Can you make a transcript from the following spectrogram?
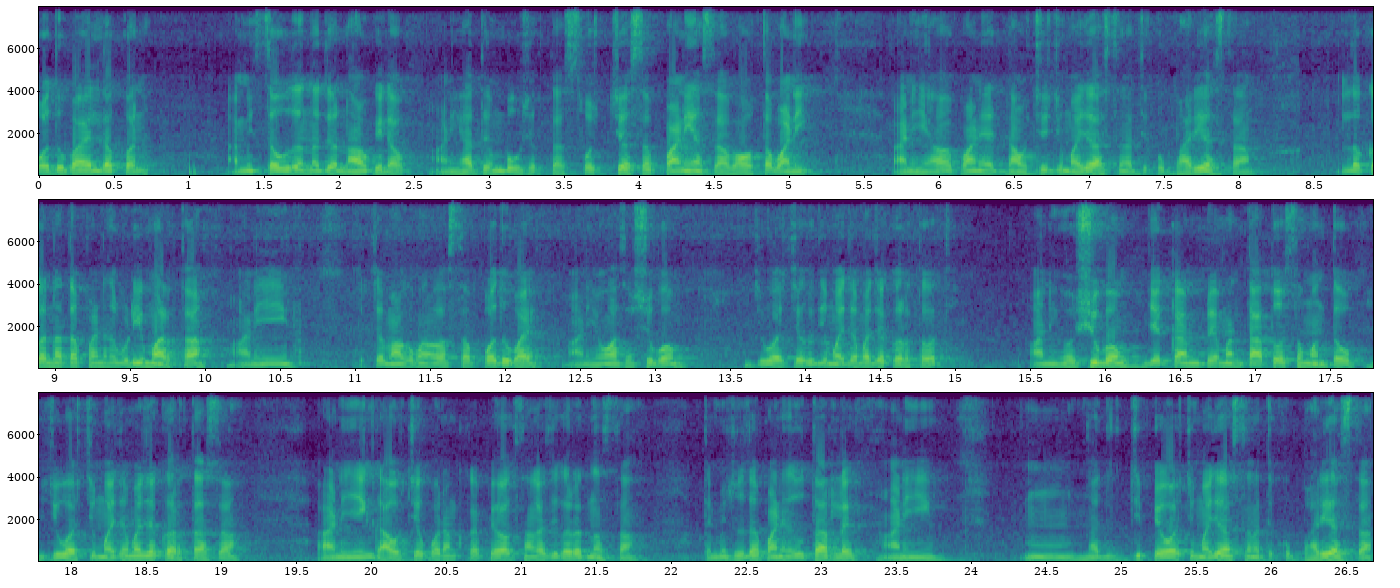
पदुबाय लपन आम्ही चौदा नदीवर नाव केलं. आणि ह्या तुम्ही बघू शकता स्वच्छ असं पाणी असा वाहता पाणी. आणि ह्या पाण्यात नावची जी मजा असते ना ती खूप भारी असता. लोकांना आता पाण्यात उडी मारता आणि त्याच्या मागं असता पदुभाय आणि हो असा शुभम जीवाची अगदी मजा मजा करतात. आणि हो शुभम जे काय प्रेमान तातो असं म्हणतो जीवाची मजा मजा करता असा. आणि गावच्या पोरांका काय पेवाक सांगायची गरज नसता. तर मी सुद्धा पाण्यात उतारलं आहे आणि नदीत जी पेवाची मजा असते ना ती खूप भारी असता.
